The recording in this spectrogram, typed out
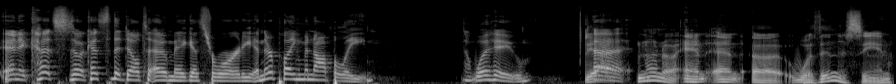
And it cuts so it cuts to the Delta Omega sorority, and they're playing Monopoly. Woohoo! Yeah. no, no. And and uh, within the scene,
